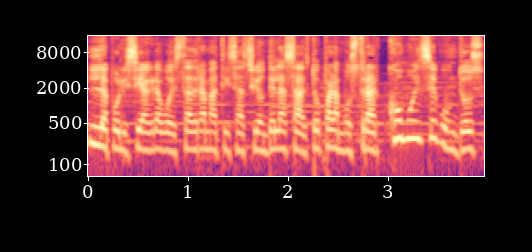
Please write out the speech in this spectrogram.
La policía grabó esta dramatización del asalto para mostrar cómo en segundos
